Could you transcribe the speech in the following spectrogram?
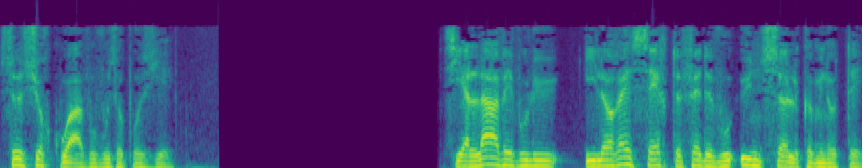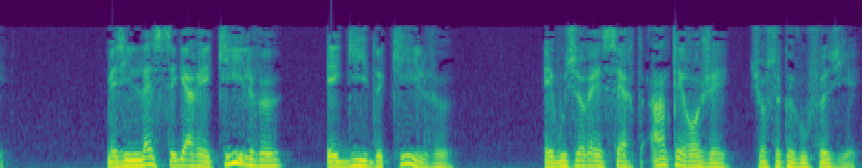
ce sur quoi vous vous opposiez. Si Allah avait voulu, il aurait certes fait de vous une seule communauté, mais il laisse s'égarer qui il veut et guide qui il veut, et vous serez certes interrogés sur ce que vous faisiez.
